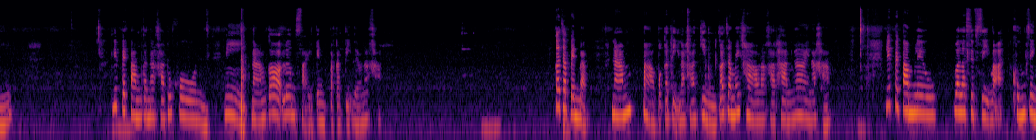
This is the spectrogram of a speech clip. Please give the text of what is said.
นี้ รีบไปตำกันนะคะทุกคน นี่น้ำก็เริ่มใสเป็นปกติแล้วนะคะ ก็จะเป็นแบบน้ำเปล่าปกตินะคะกลิ่นก็จะไม่คาวนะคะ ทานง่ายนะคะ รีบไปตำเร็ววันละ 14 บาท คุ้มจริง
